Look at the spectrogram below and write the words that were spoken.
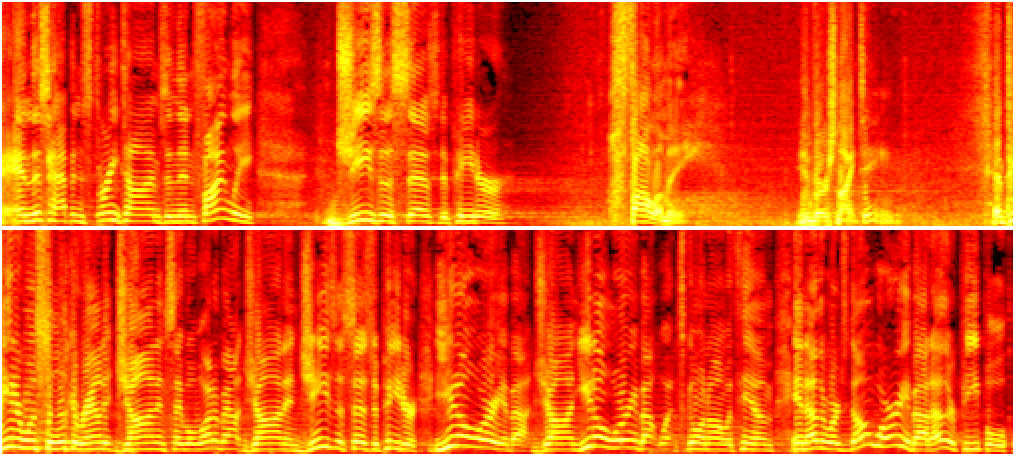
And this happens three times. And then finally, Jesus says to Peter, Follow me, in verse 19. And Peter wants to look around at John and say, Well, what about John? And Jesus says to Peter, You don't worry about John. You don't worry about what's going on with him. In other words, don't worry about other people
